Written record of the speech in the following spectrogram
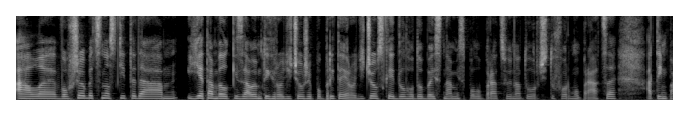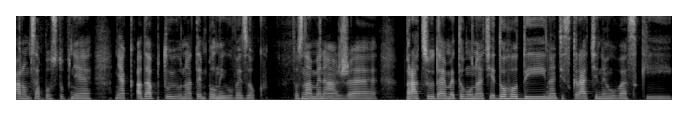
ale vo všeobecnosti teda je tam veľký záujem tých rodičov, že popri tej rodičovskej dlhodobej s nami spolupracujú na tú určitú formu práce a tým pádom sa postupne nejak adaptujú na ten plný úvezok. To znamená, že pracujú, dajme tomu, na tie dohody, na tie skrátené úvazky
